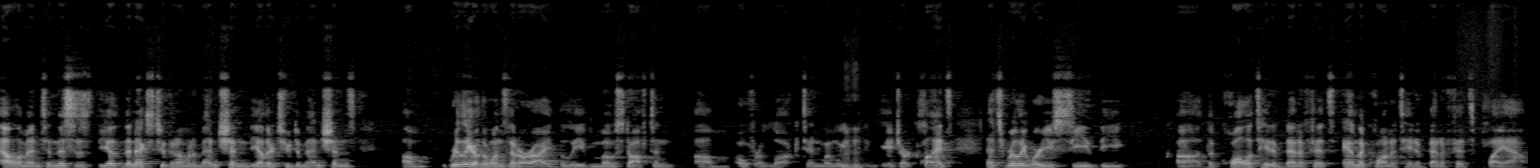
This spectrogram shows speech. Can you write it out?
element, and this is the the next two that I'm going to mention, the other two dimensions, um, really are the ones that are, I believe, most often um, overlooked. And when we mm-hmm. engage our clients, that's really where you see the uh, the qualitative benefits and the quantitative benefits play out.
